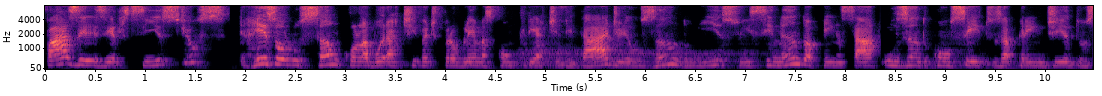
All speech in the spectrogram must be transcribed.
faz exercícios, resolução colaborativa de problemas com criatividade, usando isso, ensinando a pensar, usando conceitos aprendidos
